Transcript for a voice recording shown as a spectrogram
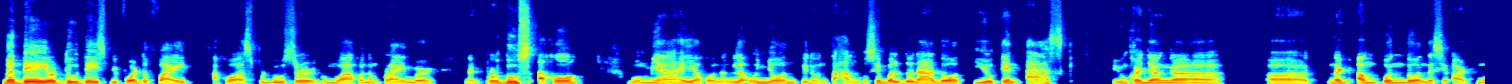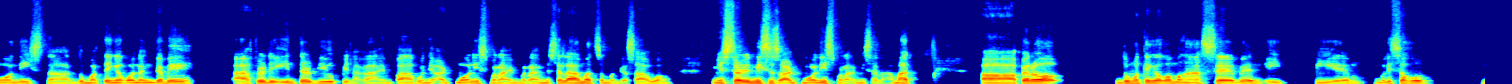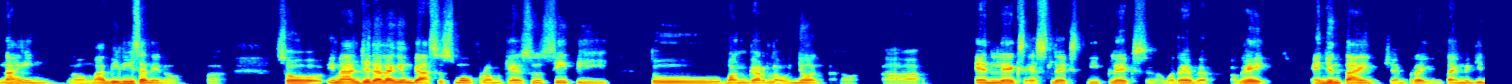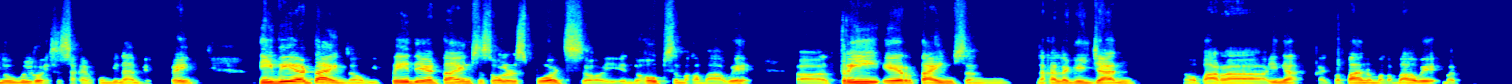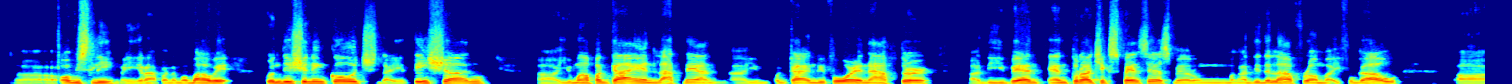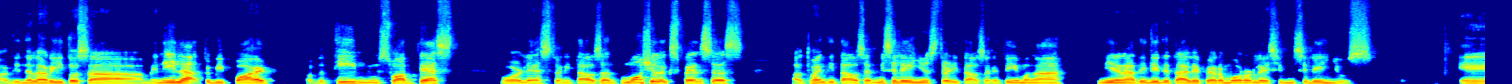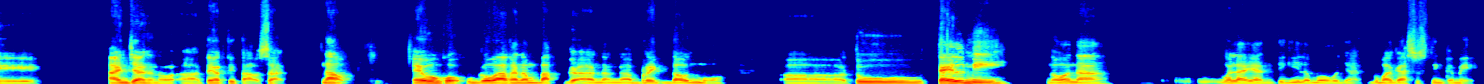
the day or two days before the fight, ako as producer, gumawa ako ng primer, nag-produce ako, bumiyahe ako ng La Union, pinuntahan ko si Baldonado, you can ask yung kanyang uh, uh, nag-ampon doon na si Art Moniz na dumating ako ng gabi. After the interview, pinakain pa ako ni Art Moniz. Maraming maraming salamat sa mag-asawang Mr. and Mrs. Art Moniz. Maraming salamat. Uh, pero dumating ako mga 7, 8 p.m. Umalis ako 9. No? Mabilisan eh. No? Uh, so imagine na lang yung gastos mo from Quezon City to Bangar La Union. Ano? Uh, NLEX, SLEX, DPLEX, whatever. Okay. And yung time, syempre, yung time na ginugol ko, yung sasakyan kong ginamit. Okay? TV airtime, no? We paid airtime sa Solar Sports so in the hopes na makabawi. Uh, three airtimes ang nakalagay dyan no? para, yun nga, kahit pa paano makabawi. But uh, obviously, mahihirapan na mabawi. Conditioning coach, dietitian, uh, yung mga pagkain, lahat na yan. Uh, yung pagkain before and after, uh, the event. Entourage expenses, merong mga dinala from uh, Ifugao, uh, dinala rito sa Manila to be part of the team. Yung swab test, more or less 20,000. Promotional expenses, uh, 20,000. Miscellaneous, 30,000. Ito yung mga, hindi na natin didetalye, pero more or less yung miscellaneous, eh, andyan, ano, uh, 30,000. Now, ewan ko, kung gawa ka ng, back, uh, ng uh, breakdown mo, uh, to tell me no na wala yan, tigilan mo ako diyan. Gumagastos din kami.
